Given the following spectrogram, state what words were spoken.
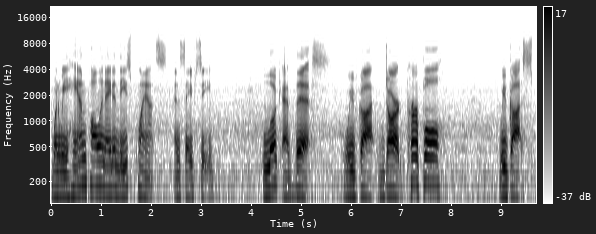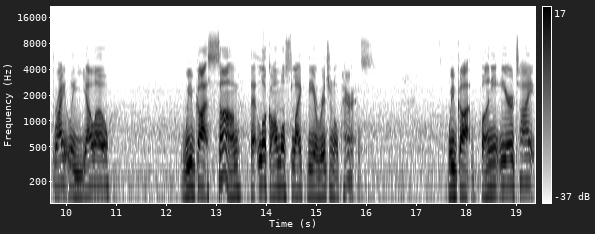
when we hand pollinated these plants and saved seed. Look at this. We've got dark purple, we've got sprightly yellow, we've got some that look almost like the original parents. We've got bunny ear type,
